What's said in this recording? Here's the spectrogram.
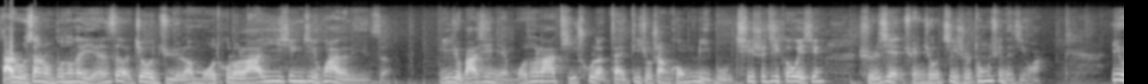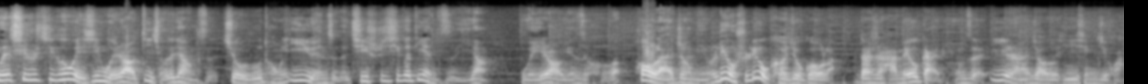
打入三种不同的颜色，就举了摩托罗拉一星计划的例子。一九八七年，摩托罗拉提出了在地球上空密布七十七颗卫星，实现全球即时通讯的计划。因为七十七颗卫星围绕地球的样子，就如同一原子的七十七个电子一样。围绕原子核，后来证明六十六颗就够了，但是还没有改名字，依然叫做一星计划。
